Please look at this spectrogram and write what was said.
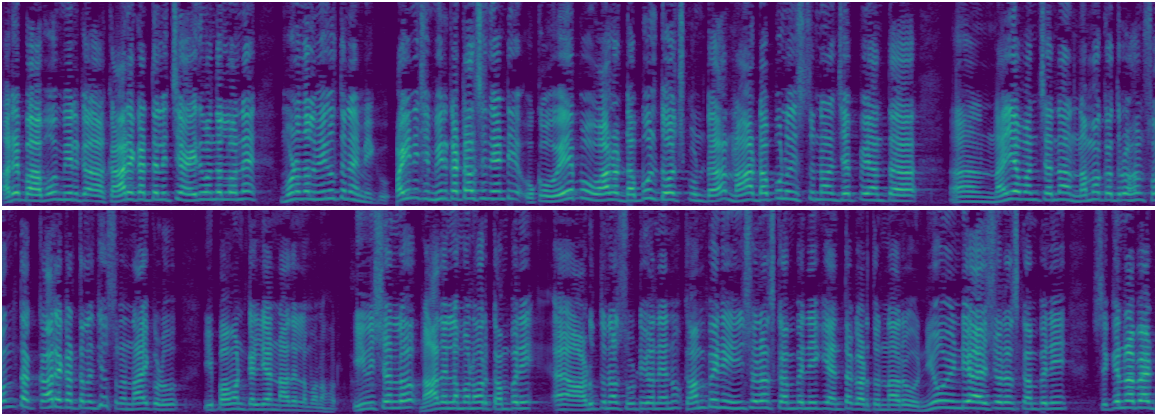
అరే బాబు మీరు కార్యకర్తలు ఇచ్చే ఐదు వందల్లోనే మూడు వందలు మిగులుతున్నాయి మీకు. పైనుంచి మీరు కట్టాల్సింది ఏంటి? ఒకవైపు వాళ్ళ డబ్బులు దోచుకుంటా నా డబ్బులు ఇస్తున్నా అని చెప్పే అంత నయవంచన నమ్మక ద్రోహం సొంత కార్యకర్తలను చేస్తున్న నాయకుడు ఈ పవన్ కళ్యాణ్ నాదెండ్ల మనోహర్. ఈ విషయంలో నాదెండ్ల మనోహర్ కంపెనీ ఆ, అడుగుతున్న సూటిగా నేను కంపెనీ ఇన్సూరెన్స్ కంపెనీకి ఎంత కడుతున్నారు? New India insurance company Secunderabad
